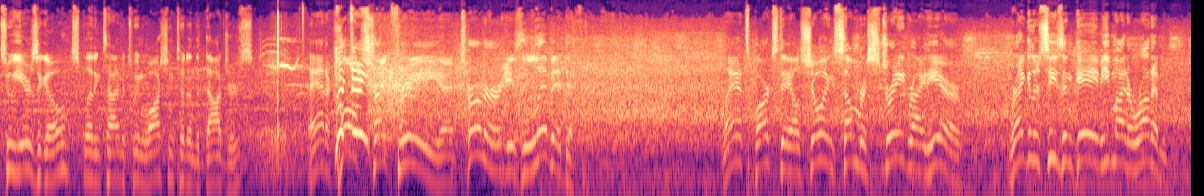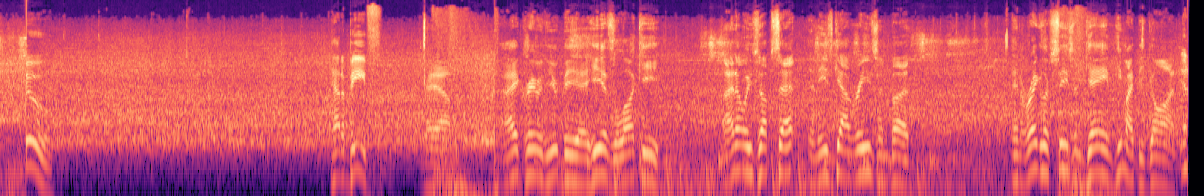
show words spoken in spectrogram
two years ago, splitting time between Washington and the Dodgers. And a call, strike three, and Turner is livid. Lance Barksdale showing some restraint right here. Regular season game, he might have run him. Two. Had a beef. Yeah, I agree with you, B.A. He is lucky. I know he's upset and he's got reason, but in a regular season game, he might be gone.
